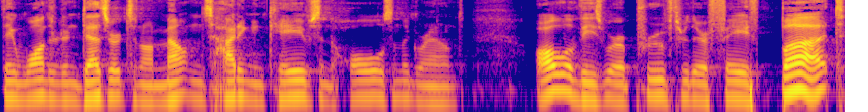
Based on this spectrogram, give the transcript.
They wandered in deserts and on mountains, hiding in caves and holes in the ground. All of these were approved through their faith, but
